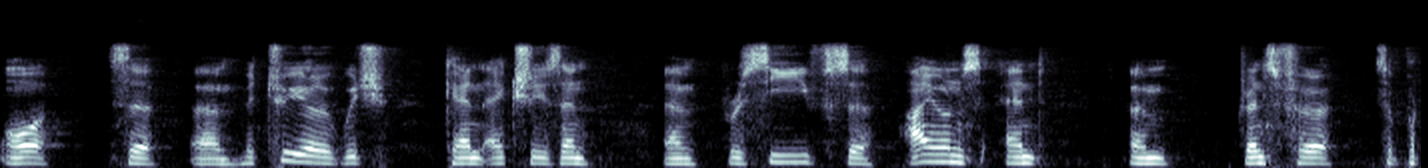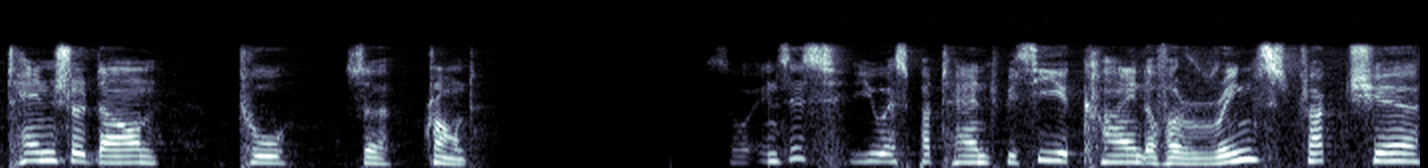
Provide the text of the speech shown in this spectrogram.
or the um, material which can actually then um, receive the ions and um, transfer the potential down to the ground. So in this US patent we see a kind of a ring structure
